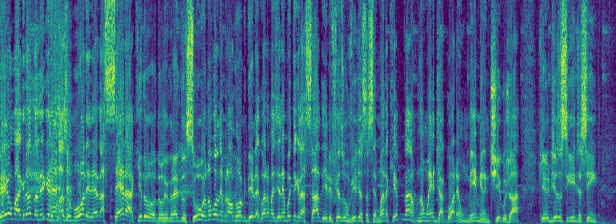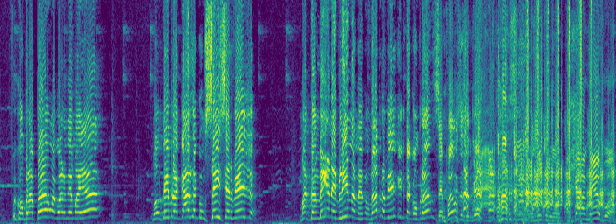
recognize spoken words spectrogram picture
Tem o Magrão também que ele faz humor, ele é da Sera aqui do, do Rio Grande do Sul. Eu não vou lembrar o nome dele agora, mas ele é muito engraçado. E ele fez um vídeo essa semana que não, não é de agora, é um meme antigo já. Que ele diz o seguinte assim: Fui comprar pão agora de manhã, voltei pra casa com seis cerveja. Mas também a neblina, né? Não dá pra ver o que, que tá comprando. Se é pão, se é cerveja. Ah, sim, é muito bom. Aquela névoa.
